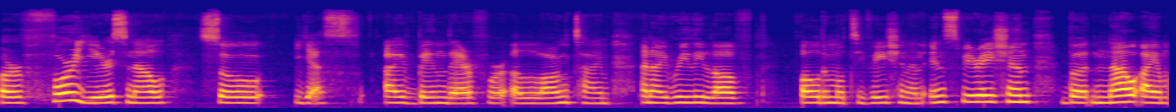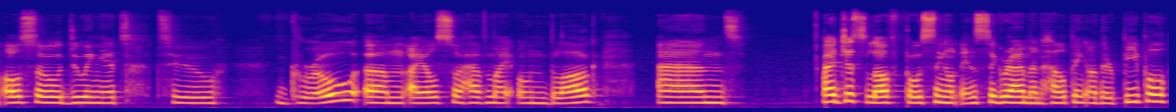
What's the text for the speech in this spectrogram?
or four years now. So yes, I've been there for a long time, and I really love all the motivation and inspiration, but now I am also doing it to grow. Um, I also have my own blog, and I just love posting on Instagram and helping other people.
